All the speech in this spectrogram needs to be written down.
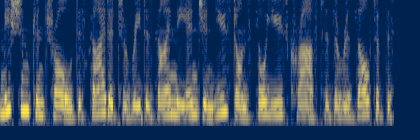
Mission Control decided to redesign the engine used on Soyuz craft as a result of the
